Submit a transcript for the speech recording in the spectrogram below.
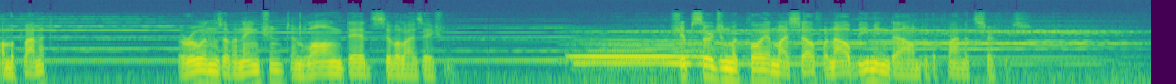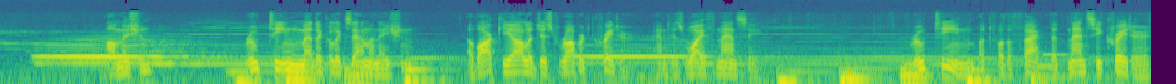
On the planet, the ruins of an ancient and long dead civilization. Ship Surgeon McCoy and myself are now beaming down to the planet's surface. Our mission, routine medical examination of archaeologist Robert Crater and his wife Nancy. Routine, but for the fact that Nancy Crater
